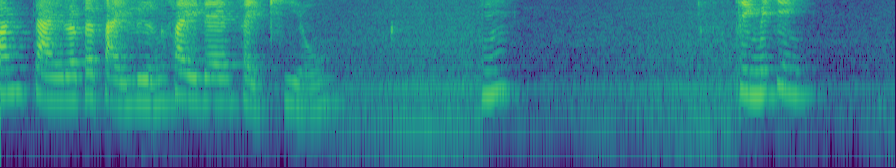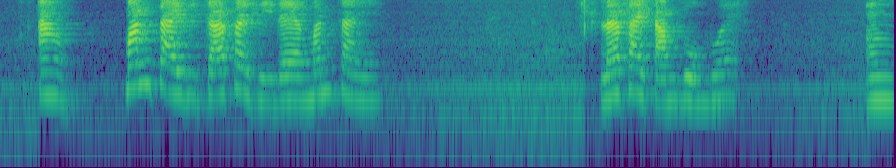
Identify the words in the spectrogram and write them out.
มั่นใจเราจะใส่เหลืองใส่แดงใส่เขียวจริงไหมจริงอ้าวมั่นใจสิจ้าใส่สีแดงมั่นใจ และใส่ตามดวงด้วย อืม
